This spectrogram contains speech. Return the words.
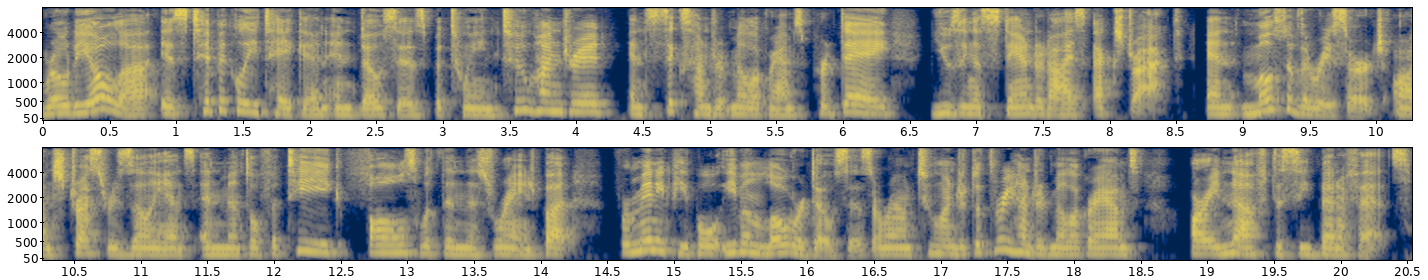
Rhodiola is typically taken in doses between 200 and 600 milligrams per day using a standardized extract. And most of the research on stress resilience and mental fatigue falls within this range. But for many people, even lower doses, around 200 to 300 milligrams, are enough to see benefits.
